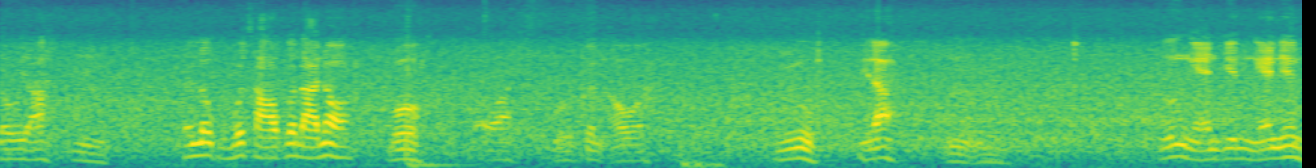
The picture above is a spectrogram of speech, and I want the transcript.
lâu vậy อืม đến lúc bữa sau cái đài nó บ่ rồi บ่กันเอาอ่ะอยู่ gì đó อืมอืม cứ nghẹn trên nghẹn trên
